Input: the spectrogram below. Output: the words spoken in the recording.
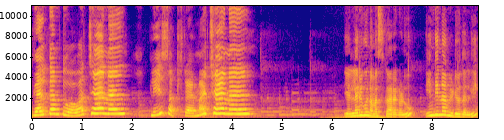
Welcome to our channel. Please subscribe my channel. ಎಲ್ಲರಿಗೂ ನಮಸ್ಕಾರಗಳು. ಇಂದಿನ ವಿಡಿಯೋದಲ್ಲಿ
